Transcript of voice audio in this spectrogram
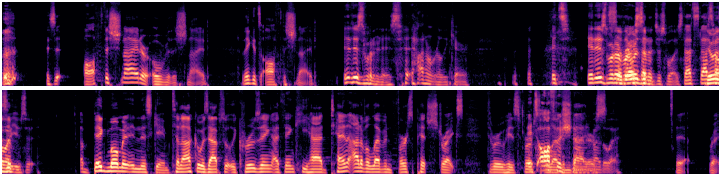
Is it off the Schneid or over the Schneid? I think it's off the Schneid. It is what it is. I don't really care. It's it is So whatever there I was said a- it just was. That's that's how I a- use it. A big moment in this game. Tanaka was absolutely cruising. I think he had 10 out of 11 first pitch strikes through his first It's off the 11 Schneid, by the way. Yeah, right.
